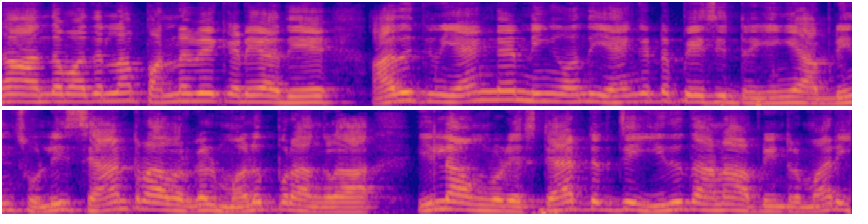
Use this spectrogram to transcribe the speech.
நான் அந்த மாதிரிலாம் பண்ணவே கிடையாது. அதுக்கு ஏங்க நீங்கள் வந்து என்கிட்ட பேசிகிட்டு இருக்கீங்க அப்படின்னு சொல்லி சாண்ட்ரா அவர்கள் மழுப்புறாங்களா இல்லை அவங்களுடைய ஸ்ட்ராட்டஜி இதுதானா அப்படின்ற மாதிரி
